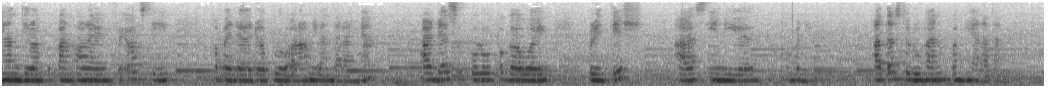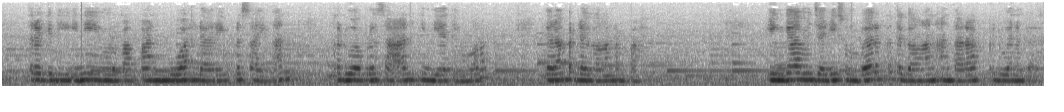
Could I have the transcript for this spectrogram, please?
yang dilakukan oleh VOC kepada 20 orang di antaranya, ada 10 pegawai British as India Company atas tuduhan pengkhianatan. Tragedi ini merupakan buah dari persaingan kedua perusahaan Hindia Timur dalam perdagangan rempah, hingga menjadi sumber ketegangan antara kedua negara.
